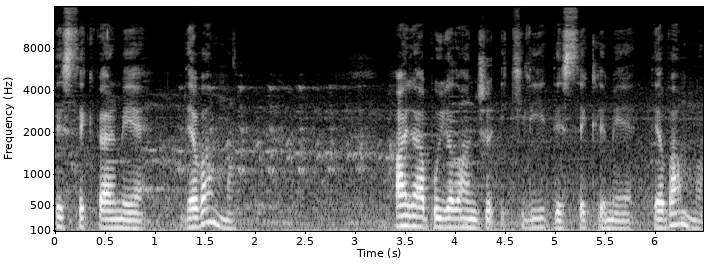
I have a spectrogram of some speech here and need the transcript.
destek vermeye devam mı? Hala bu yalancı ikiliyi desteklemeye devam mı?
